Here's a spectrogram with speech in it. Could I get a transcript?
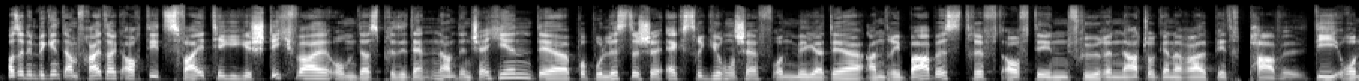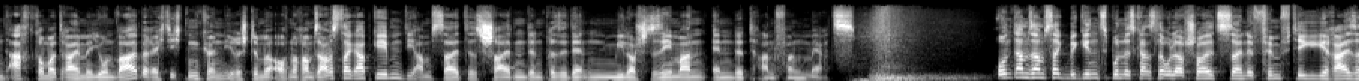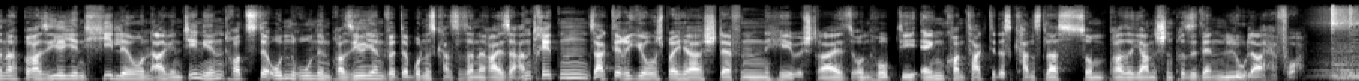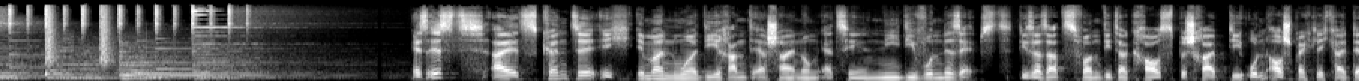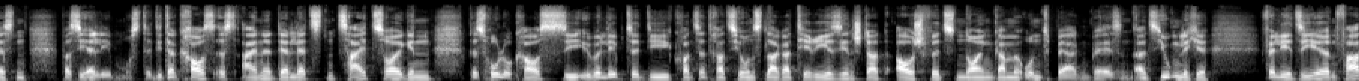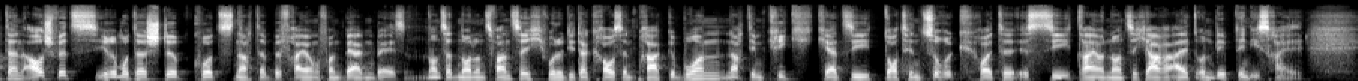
Außerdem beginnt am Freitag auch die zweitägige Stichwahl um das Präsidentenamt in Tschechien. Der populistische Ex-Regierungschef und Milliardär Andrej Babis trifft auf den früheren NATO-General Petr Pavel. Die rund 8,3 Millionen Wahlberechtigten können ihre Stimme auch noch am Samstag abgeben. Die Amtszeit des scheidenden Präsidenten Miloš Seemann endet Anfang März. Und am Samstag beginnt Bundeskanzler Olaf Scholz seine fünftägige Reise nach Brasilien, Chile und Argentinien. Trotz der Unruhen in Brasilien wird der Bundeskanzler seine Reise antreten, sagt der Regierungssprecher Steffen Hebestreit und hob die engen Kontakte des Kanzlers zum brasilianischen Präsidenten Lula hervor. Es ist, als könnte ich immer nur die Randerscheinung erzählen, nie die Wunde selbst. Dieser Satz von Dieter Kraus beschreibt die Unaussprechlichkeit dessen, was sie erleben musste. Dieter Kraus ist eine der letzten Zeitzeugen des Holocaust. Sie überlebte die Konzentrationslager Theresienstadt, Auschwitz, Neuengamme und Bergen-Belsen. Als Jugendliche verliert sie ihren Vater in Auschwitz. Ihre Mutter stirbt kurz nach der Befreiung von Bergen-Belsen. 1929 wurde Dieter Kraus in Prag geboren. Nach dem Krieg kehrt sie dorthin zurück. Heute ist sie 93 Jahre alt und lebt in Israel.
